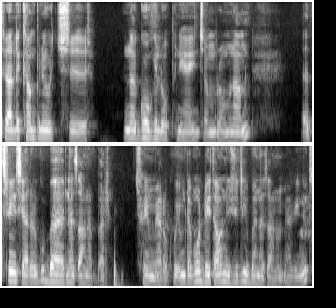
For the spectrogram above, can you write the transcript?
ትላልቅ company ዎች እነ Google OpenAI ን ጨምሮ ምናምን train ሲያደርጉ በነፃ ነበር train የሚያደርጉ ወይም ደግሞ data ውን ዩ በነፃ ነው የሚያገኙት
